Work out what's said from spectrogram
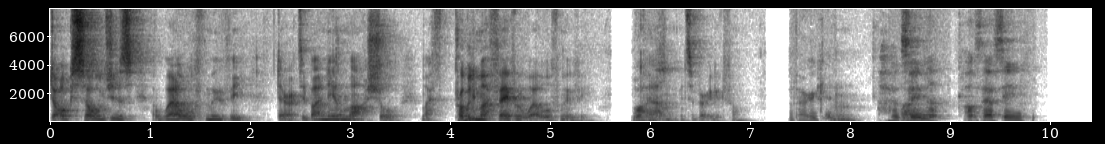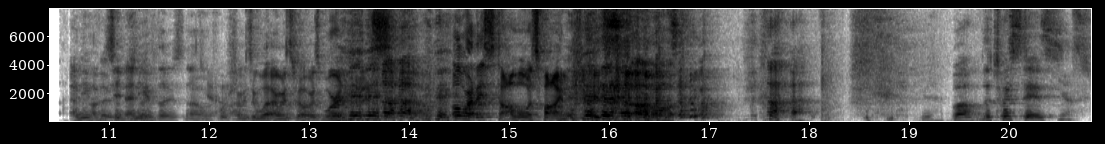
Dog Soldiers, a werewolf movie directed by Neil Marshall. My probably my favourite werewolf movie. Wow. Um, it's a very good film. very good. Mm. I haven't Wow. seen that. Can't say I've seen any of haven't those. seen any actually. of those. No, Yeah, I was, aware, I was I was worried about this. oh right, it's Star Wars. Fine. It's Star Wars. Yeah. Well, the twist is: yes.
